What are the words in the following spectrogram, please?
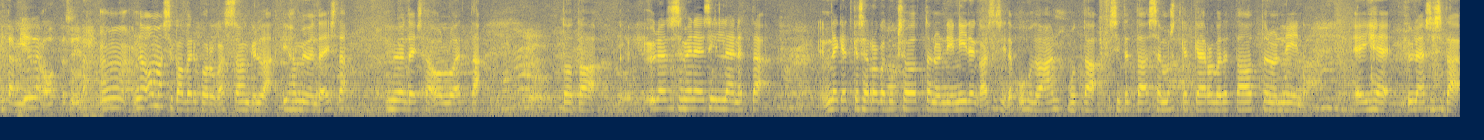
Mitä mieltä olette siitä? mm, no omassa kaveriporukassa on kyllä ihan myönteistä, myönteistä ollut, että tota, yleensä se menee silleen, että ne, ketkä sen rokotuksen on ottanut, niin niiden kanssa siitä puhutaan, mutta sitten taas semmoiset, ketkä ei rokotetta ole ottanut, niin ei he yleensä sitä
